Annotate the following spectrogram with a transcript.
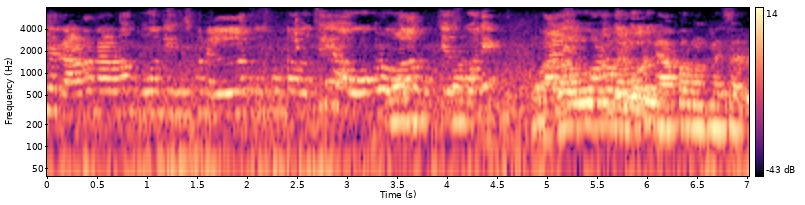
పాసింజర్ రావడం రావడం ఫోన్ తీసుకుని ఎలా చూసుకుంటా వచ్చి ఆ ఓవర్ ఓలా బుక్ చేసుకొని వాళ్ళు వ్యాపారం ఉంటుంది సార్.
